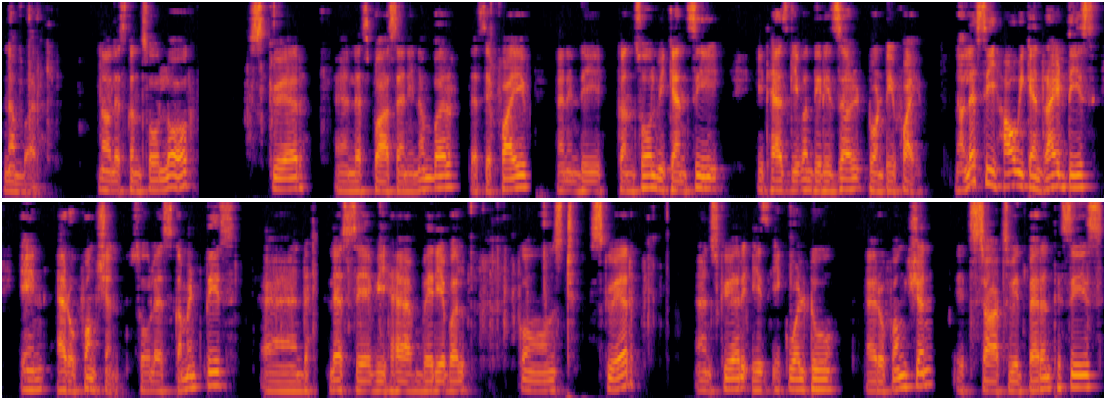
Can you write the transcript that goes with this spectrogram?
number. Now let's console log square and let's pass any number. Let's say 5 and in the console we can see it has given the result 25 now let's see how we can write this in arrow function. So let's comment this and let's say we have variable const square and square is equal to arrow function. It starts with parentheses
